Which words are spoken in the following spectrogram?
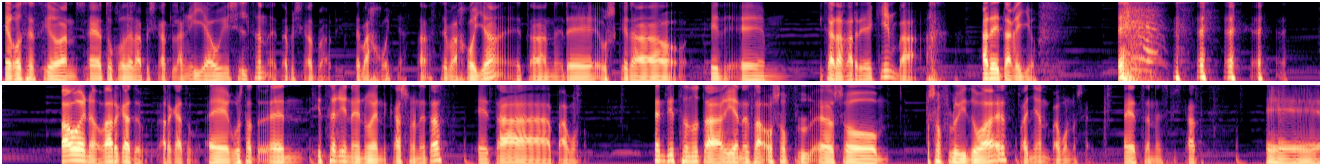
negoziazioan saiatuko dela pixkat langile hau gisiltzen, eta pixkat, ba, ze bajoia, ezta? Ze bajoia, eta nire euskera ed, e, ikaragarriekin, ba, are eta gehiago. Ba, bueno, barkatu, barkatu. E, gustatu, en, itzegin nuen kasu honetaz, eta, ba, bueno, sentitzen dut, agian ez da oso, oso, oso fluidua ez, baina, ba, bueno, saiatzen ez pixkat, e,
